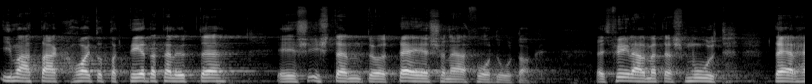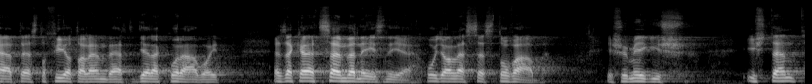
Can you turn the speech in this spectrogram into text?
imádták, hajtottak térdet előtte, és Istentől teljesen elfordultak. Egy félelmetes múlt terhelte ezt a fiatal embert gyerekkorában itt. Ezzel kellett szembenéznie, hogyan lesz ez tovább. És ő mégis Istent,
